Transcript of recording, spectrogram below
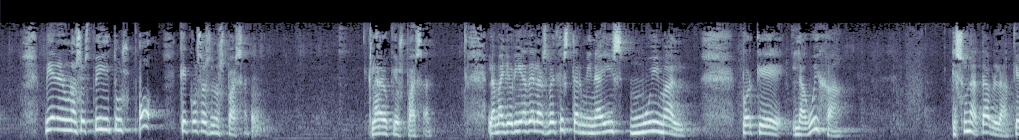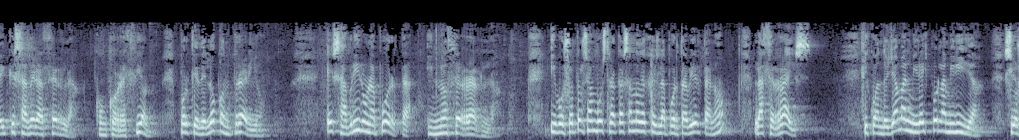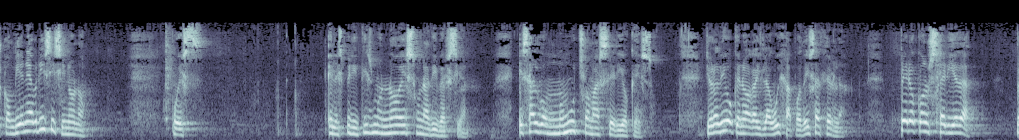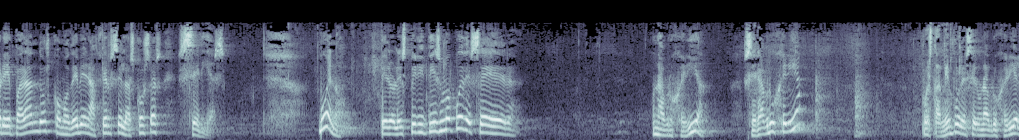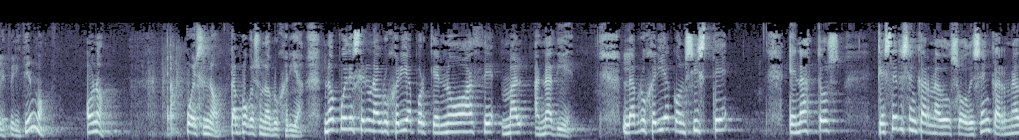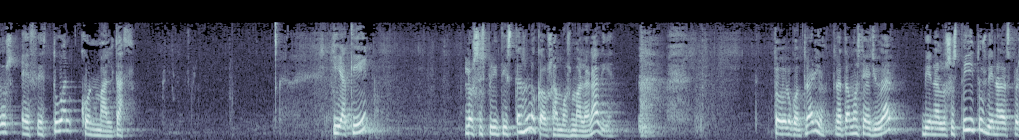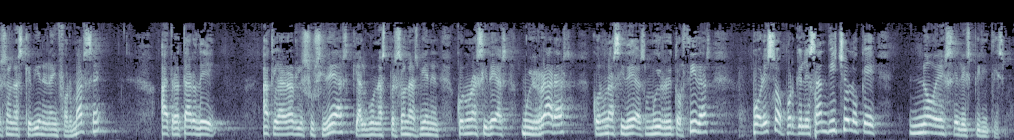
Vienen unos espíritus, ¡oh! ¿Qué cosas nos pasan? Claro que os pasan. La mayoría de las veces termináis muy mal, porque la Ouija es una tabla que hay que saber hacerla con corrección, porque de lo contrario es abrir una puerta y no cerrarla. Y vosotros en vuestra casa no dejáis la puerta abierta, ¿no? La cerráis. Y cuando llaman miráis por la mirilla. Si os conviene abrís y si no, no. Pues el espiritismo no es una diversión, es algo mucho más serio que eso. Yo no digo que no hagáis la Ouija, podéis hacerla, pero con seriedad, preparándoos como deben hacerse las cosas serias. Bueno, pero el espiritismo puede ser una brujería. ¿Será brujería? Pues también puede ser una brujería el espiritismo, ¿o no? Pues no, tampoco es una brujería. No puede ser una brujería porque no hace mal a nadie. La brujería consiste en actos que seres encarnados o desencarnados efectúan con maldad. Y aquí los espiritistas no causamos mal a nadie. Todo lo contrario, tratamos de ayudar bien a los espíritus, bien a las personas que vienen a informarse, a tratar de aclararles sus ideas, que algunas personas vienen con unas ideas muy raras, con unas ideas muy retorcidas, por eso, porque les han dicho lo que no es el espiritismo.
